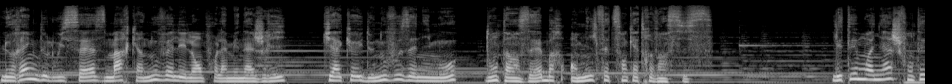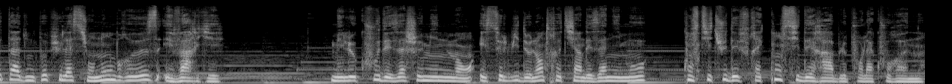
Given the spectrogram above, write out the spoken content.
Le règne de Louis XVI marque un nouvel élan pour la ménagerie qui accueille de nouveaux animaux, dont un zèbre en 1786. Les témoignages font état d'une population nombreuse et variée. Mais le coût des acheminements et celui de l'entretien des animaux constituent des frais considérables pour la couronne.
